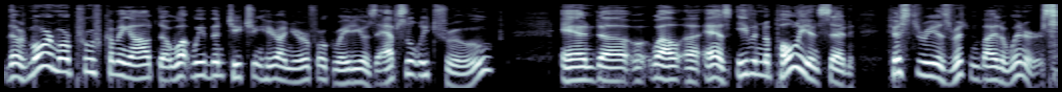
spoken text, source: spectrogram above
there's more and more proof coming out that what we've been teaching here on Eurofolk Radio is absolutely true. And uh, well, uh, as even Napoleon said, history is written by the winners.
